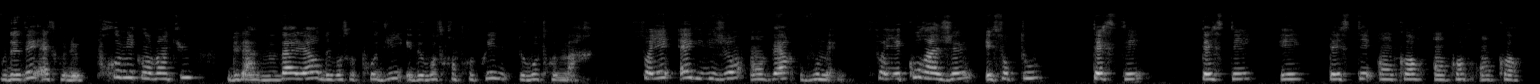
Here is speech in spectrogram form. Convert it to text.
vous devez être le premier convaincu de la valeur de votre produit et de votre entreprise, de votre marque. Soyez exigeant envers vous-même. Soyez courageux et surtout, testez, testez et testez encore, encore, encore.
